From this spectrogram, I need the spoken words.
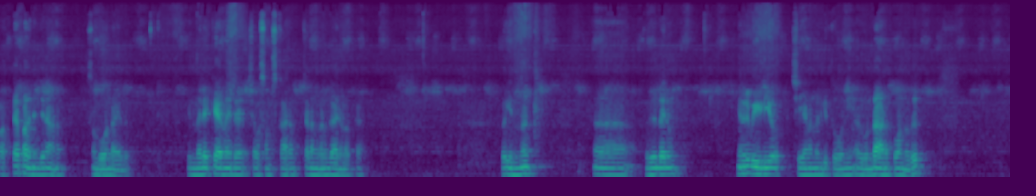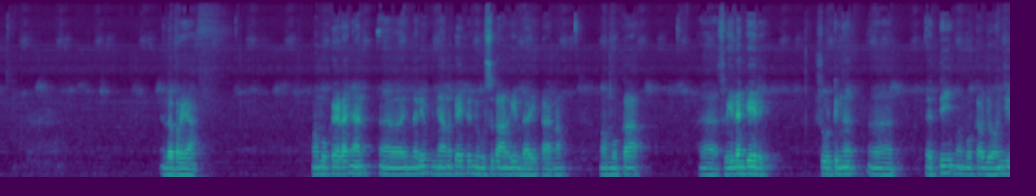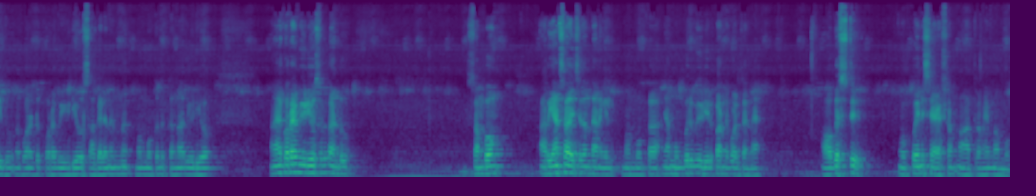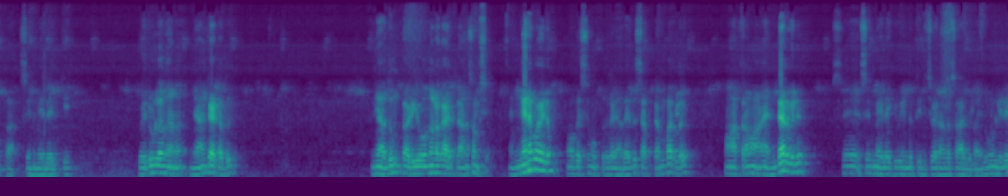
പത്ത് പതിനഞ്ചിനാണ് സംഭവം ഉണ്ടായത്. ഇന്നലെയൊക്കെയായിരുന്നു അതിന്റെ ശവസംസ്കാരം ചടങ്ങുകളും കാര്യങ്ങളൊക്കെ. അപ്പോൾ ഇന്ന് ഒരു എന്തായാലും ഇങ്ങനൊരു വീഡിയോ ചെയ്യണമെന്ന് എനിക്ക് തോന്നി അതുകൊണ്ടാണ് ഇപ്പോൾ വന്നത്. എന്താ പറയുക മമ്മൂക്കയുടെ ഞാൻ ഇന്നലെയും ഞാനൊക്കെ ആയിട്ട് ന്യൂസ് കാണുകയുണ്ടായി. കാരണം മമ്മൂക്ക ശ്രീലങ്കയിൽ ഷൂട്ടിങ് എത്തി മമ്മൂക്ക ജോയിൻ ചെയ്തു എന്നൊക്കെ പറഞ്ഞിട്ട് കുറേ വീഡിയോസ് അകലെ നിന്ന് മമ്മൂക്ക നിൽക്കുന്ന വീഡിയോ അങ്ങനെ കുറേ വീഡിയോസൊക്കെ കണ്ടു. സംഭവം അറിയാൻ സാധിച്ചത് എന്താണെങ്കിൽ മമ്മൂക്ക ഞാൻ മുമ്പൊരു വീഡിയോയിൽ പറഞ്ഞ പോലെ തന്നെ ഓഗസ്റ്റ് മുപ്പതിന് ശേഷം മാത്രമേ മമ്മൂക്ക സിനിമയിലേക്ക് വരുള്ളൂ എന്നാണ് ഞാൻ കേട്ടത്. ഇനി അതും കഴിയുമോ എന്നുള്ള കാര്യത്തിലാണ് സംശയം. എങ്ങനെ പോയാലും ഓഗസ്റ്റ് മുപ്പത് കഴിഞ്ഞ് അതായത് സെപ്റ്റംബറിൽ മാത്രമാണ് എന്റെ അറിവിൽ സിനിമയിലേക്ക് വീണ്ടും തിരിച്ചു വരാനുള്ള സാധ്യത അതിനുള്ളിൽ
